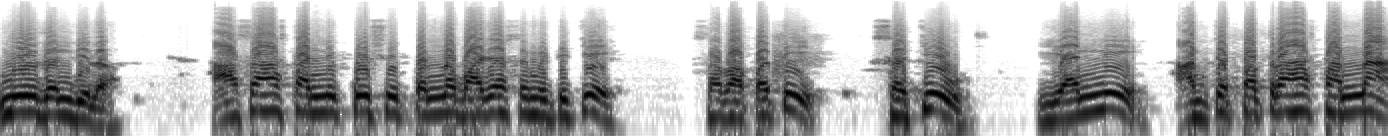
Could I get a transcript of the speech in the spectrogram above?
निवेदन दिलं. असं असताना कृषी उत्पन्न बाजार समितीचे सभापती सचिव यांनी आमचे पत्र असताना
